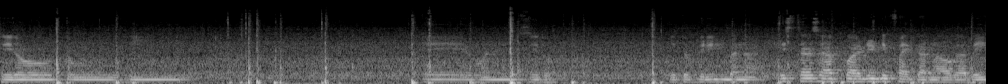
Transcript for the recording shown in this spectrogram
Zero two B A one zero ये तो ग्रीन बना। इस तरह से आपको आइडेंटिफाई करना होगा, भाई,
